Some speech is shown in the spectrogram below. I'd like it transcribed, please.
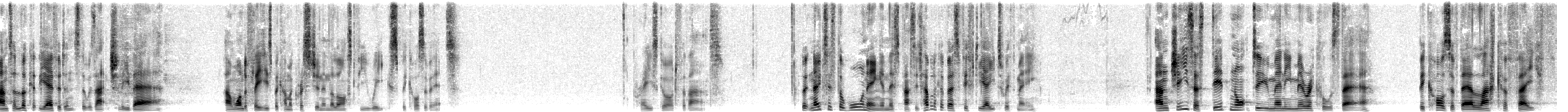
and to look at the evidence that was actually there. And wonderfully, he's become a Christian in the last few weeks because of it. Praise God for that. Look, notice the warning in this passage. Have a look at verse 58 with me. And Jesus did not do many miracles there because of their lack of faith.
